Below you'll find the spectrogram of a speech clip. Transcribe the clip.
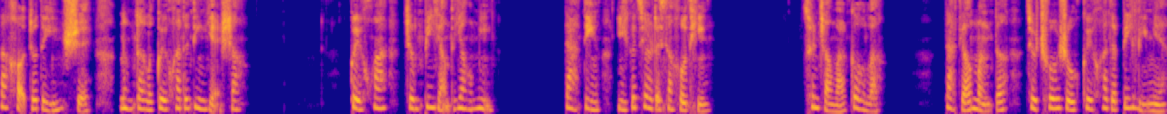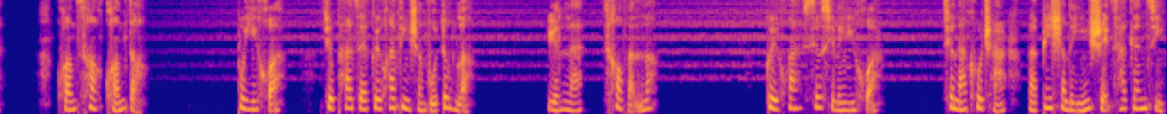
把好多的饮水弄到了桂花的腚眼上。桂花正逼痒的要命，大腚一个劲儿的向后挺。村长玩够了，大屌猛地就戳入桂花的逼里面，狂操狂倒。不一会儿，就趴在桂花腚上不动了。原来操完了。桂花休息了一会儿，就拿裤衩把壁上的饮水擦干净。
